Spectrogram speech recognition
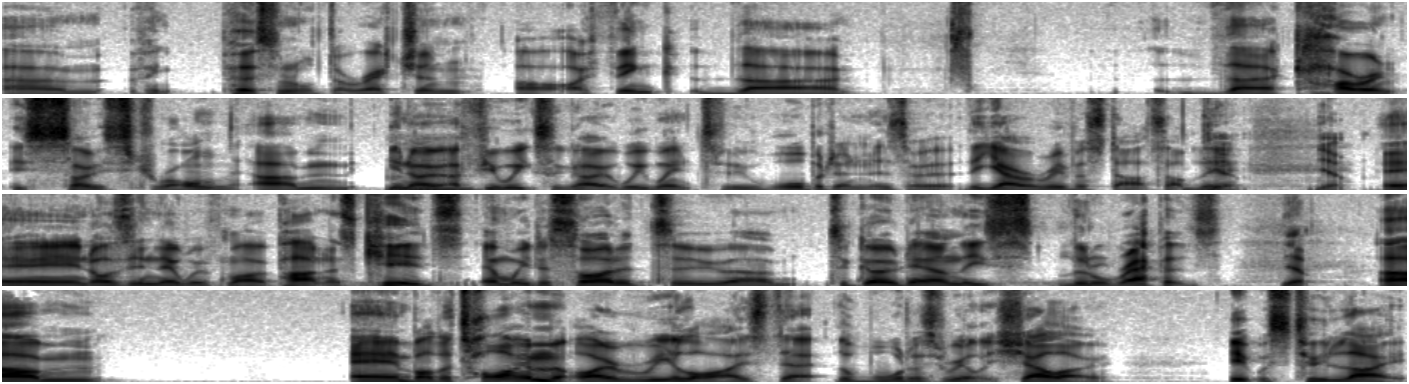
um, I think, personal direction. Uh, I think the the current is so strong. Um, you know, a few weeks ago we went to Warburton as a, the Yarra River starts up there, Yep. and I was in there with my partner's kids, and we decided to um, to go down these little rapids. Yep. Um, And by the time I realised that the water's really shallow, it was too late.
